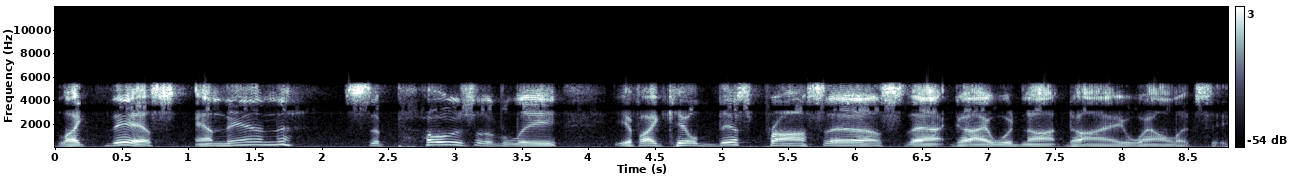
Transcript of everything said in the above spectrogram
like this, and then supposedly if I killed this process, that guy would not die. Well, let's see.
